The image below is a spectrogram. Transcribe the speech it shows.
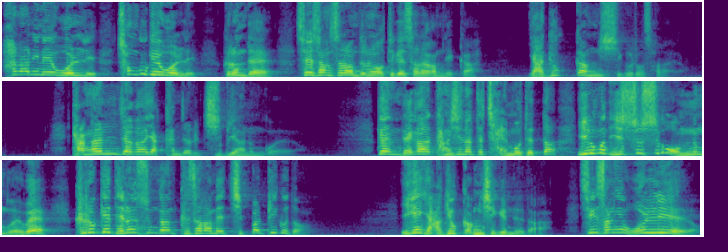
하나님의 원리, 천국의 원리. 그런데 세상 사람들은 어떻게 살아갑니까? 약육강식으로 살아요. 강한 자가 약한 자를 지배하는 거예요. 그러니까 내가 당신한테 잘못했다? 이런 건 있을 수가 없는 거예요. 왜? 그렇게 되는 순간 그 사람의 짓밟히거든. 이게 약육강식입니다. 세상의 원리예요.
